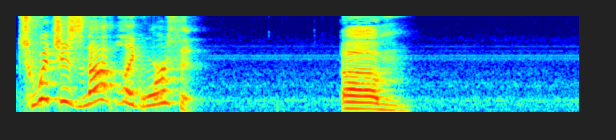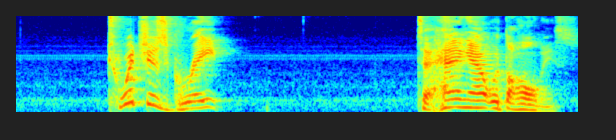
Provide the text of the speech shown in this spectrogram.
Twitch is not, like, worth it. Um, Twitch is great to hang out with the homies.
